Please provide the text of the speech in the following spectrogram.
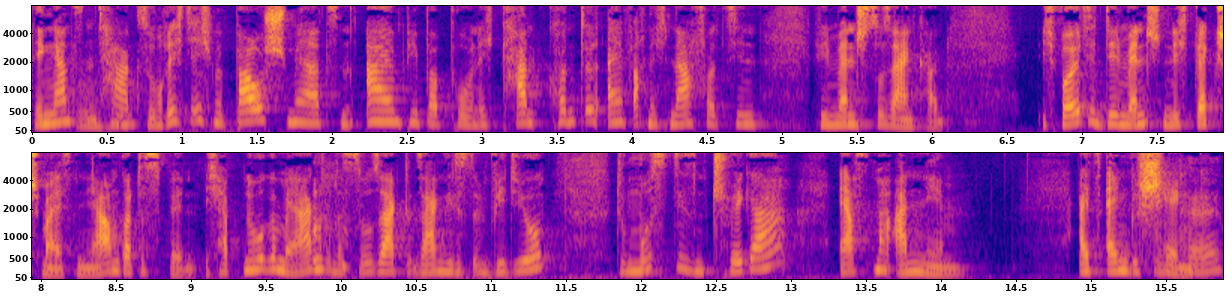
Den ganzen Tag so richtig mit Bauchschmerzen, allem Pipapo. Und ich kann, konnte einfach nicht nachvollziehen, wie ein Mensch so sein kann. Ich wollte den Menschen nicht wegschmeißen, ja, um Gottes Willen. Ich habe nur gemerkt, und das so sagt, sagen die das im Video, du musst diesen Trigger erstmal annehmen. Als ein Geschenk Okay.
